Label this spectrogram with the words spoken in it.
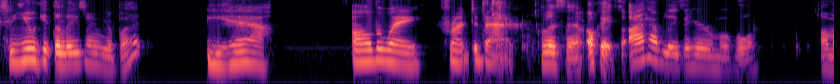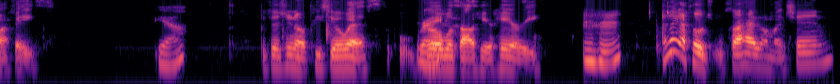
So you would get the laser in your butt? Yeah. All the way, front to back. Listen, okay, so I have laser hair removal on my face Yeah. because you know PCOS. Girl was out here hairy. Mm-hmm. I think I told you. So I had it on my chin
